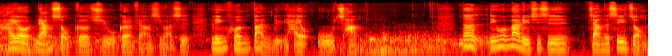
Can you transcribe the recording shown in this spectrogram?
还有两首歌曲，我个人非常喜欢是《灵魂伴侣》还有《无常》。那《灵魂伴侣》其实讲的是一种。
